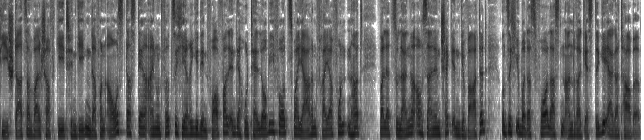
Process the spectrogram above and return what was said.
Die Staatsanwaltschaft geht hingegen davon aus, dass der 41-Jährige den Vorfall in der Hotellobby vor zwei Jahren frei erfunden hat, weil er zu lange auf seinen Check-in gewartet und sich über das Vorlassen anderer Gäste geärgert habe.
